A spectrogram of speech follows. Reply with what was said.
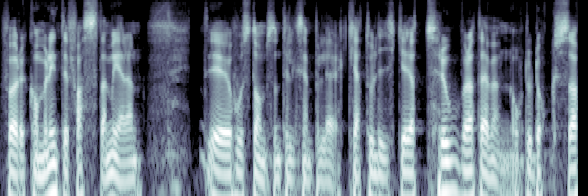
förekommer det inte fasta mer än eh, hos de som till exempel är katoliker. Jag tror att även ortodoxa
